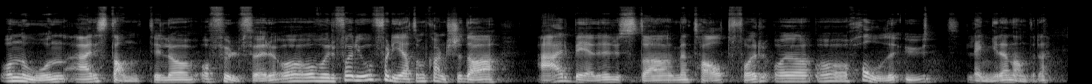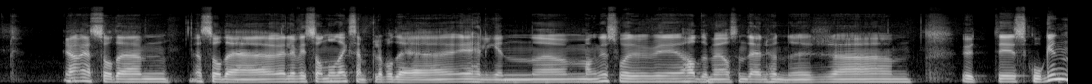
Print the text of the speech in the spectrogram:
Og noen er i stand til å, å fullføre. Og, og hvorfor? Jo, fordi at de kanskje da er bedre rusta mentalt for å, å holde ut lenger enn andre. Ja, jeg så det, jeg så det Eller vi så noen eksempler på det i helgen, eh, Magnus. Hvor vi hadde med oss en del hunder uh, ut i skogen.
